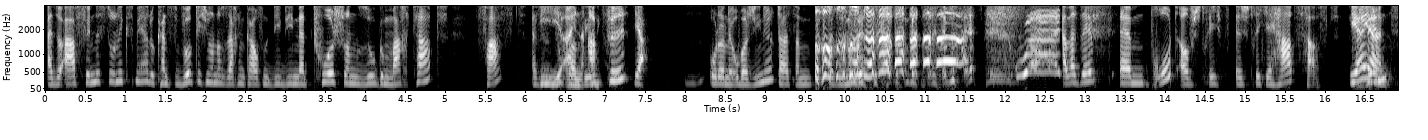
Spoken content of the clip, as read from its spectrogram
Also A, findest du nichts mehr. Du kannst wirklich nur noch Sachen kaufen, die die Natur schon so gemacht hat. Fast. Also Wie ein wenig. Apfel? Ja, Mhm. Oder eine Aubergine, da ist dann also nur der Zucker drin ist. What? Aber selbst ähm, Brotaufstriche äh, herzhaft ja, sind ja.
